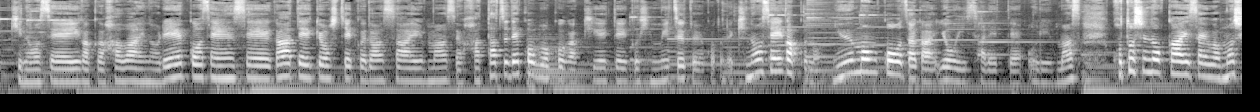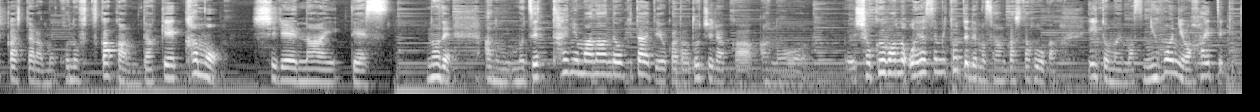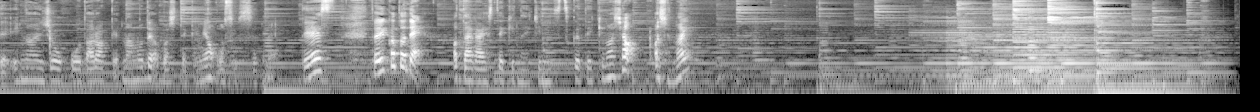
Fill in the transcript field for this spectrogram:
機能性医学ハワイの玲子先生が提供してくださいます。発達でこぼこが消えていく秘密ということで機能性医学の入門講座が用意されております。今年の開催はもしかしたらもうこの2日間だけかもしれないです。のであのもう絶対に学んでおきたいという方はどちらかあの職場のお休み取ってでも参加した方がいいと思います。日本には入ってきていない情報だらけ。なので私的にはおすすめです。ということでお互い素敵な一日作っていきましょう。おしまい。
